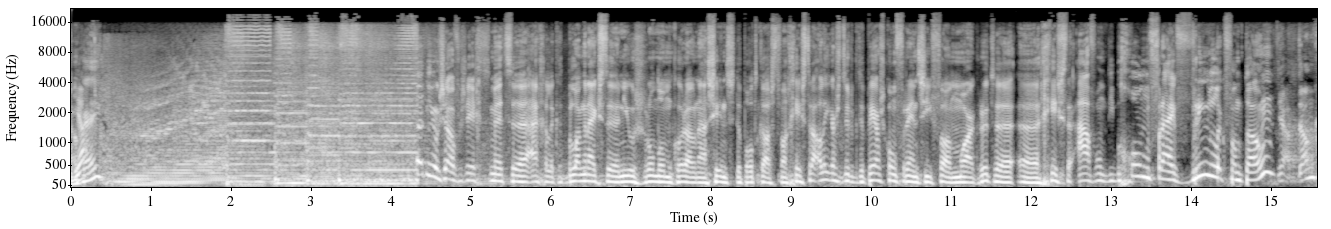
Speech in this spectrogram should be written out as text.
Oké. Okay. Ja. nieuwsoverzicht met uh, eigenlijk het belangrijkste nieuws rondom corona sinds de podcast van gisteren. Allereerst natuurlijk de persconferentie van Mark Rutte uh, gisteravond. Die begon vrij vriendelijk van toon. Ja, dank.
